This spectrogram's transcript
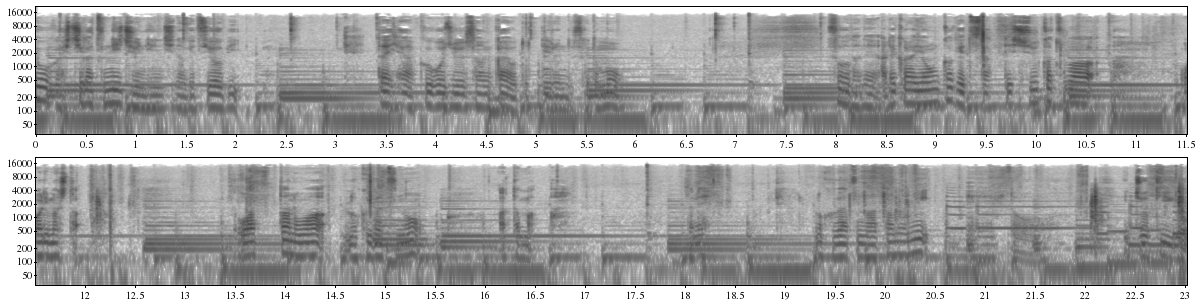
今日が7月22日の月曜日。第153回を撮っているんですけども。そうだね。あれから4ヶ月経って就活は終わりました。終わったのは6月の頭。だね。6月の頭にえっ、と一応企業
